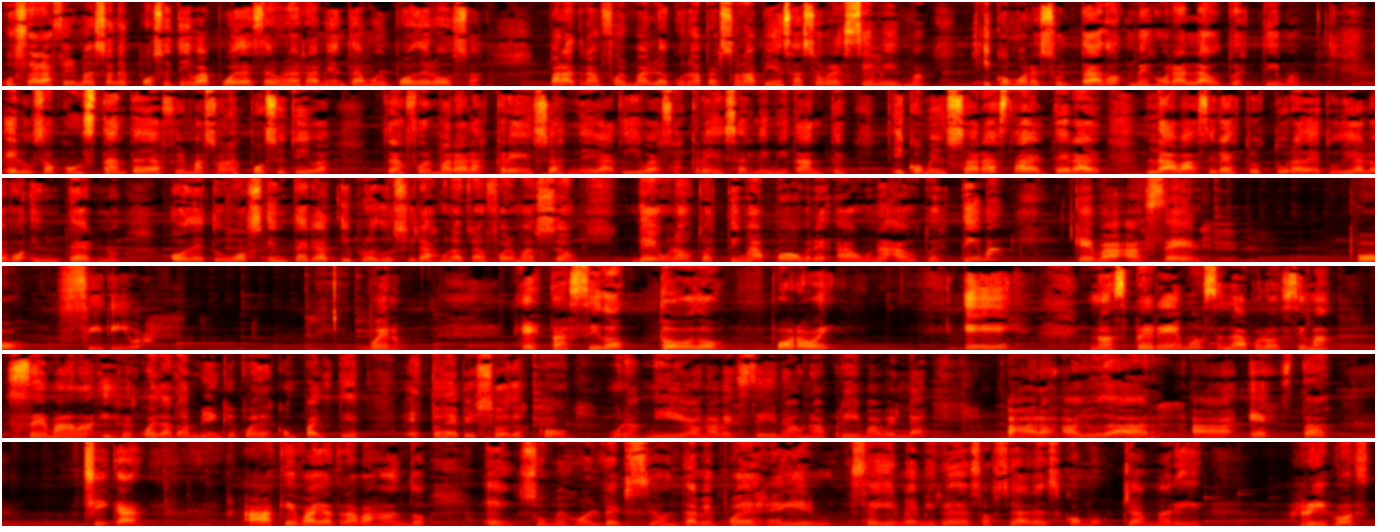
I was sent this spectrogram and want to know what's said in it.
Usar afirmaciones positivas puede ser una herramienta muy poderosa para transformar lo que una persona piensa sobre sí misma y como resultado mejorar la autoestima. El uso constante de afirmaciones positivas transformará las creencias negativas, esas creencias limitantes, y comenzarás a alterar la base y la estructura de tu diálogo interno o de tu voz interior y producirás una transformación de una autoestima pobre a una autoestima que va a ser positiva. Bueno, esto ha sido todo por hoy y nos veremos la próxima semana. Y recuerda también que puedes compartir estos episodios con una amiga, una vecina, una prima, ¿verdad? Para ayudar a esta chica a que vaya trabajando en su mejor versión. También puedes seguirme en mis redes sociales como Jean-Marie Rijos.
